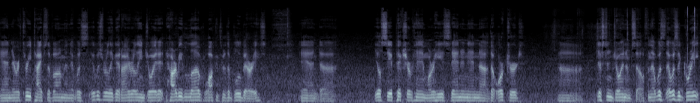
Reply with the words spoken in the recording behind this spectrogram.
And there were three types of them, and it was it was really good. I really enjoyed it. Harvey loved walking through the blueberries, and uh, you'll see a picture of him where he's standing in uh, the orchard uh, just enjoying himself. And that was that was a great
